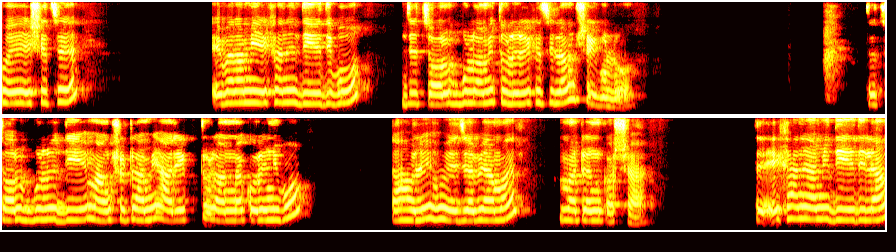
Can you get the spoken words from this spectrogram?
হয়ে এসেছে। এবার আমি এখানে দিয়ে দিব যে চরকগুলো আমি তুলে রেখেছিলাম সেগুলো। তো চরবগুলো দিয়ে মাংসটা আমি আরেকটু রান্না করে নিব তাহলে হয়ে যাবে আমার মাটন কষা। তো এখানে আমি দিয়ে দিলাম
